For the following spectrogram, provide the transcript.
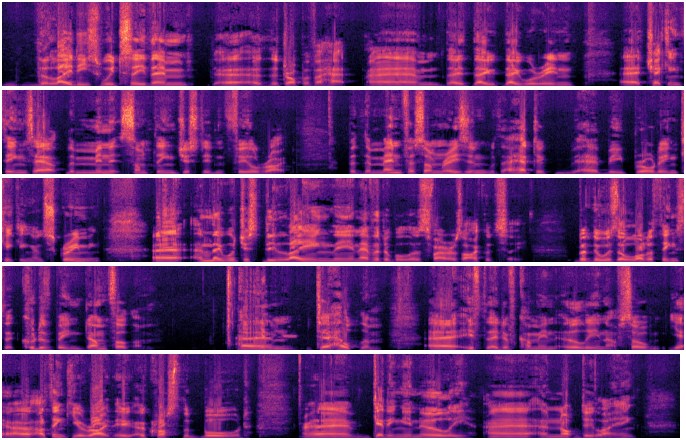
The ladies, we'd see them uh, at the drop of a hat. Um, they, they, they were in uh, checking things out the minute something just didn't feel right. But the men, for some reason, they had to uh, be brought in kicking and screaming. Uh, and they were just delaying the inevitable as far as I could see. But there was a lot of things that could have been done for them um, to help them uh, if they'd have come in early enough. So, yeah, I, I think you're right. Across the board, uh, getting in early uh, and not delaying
